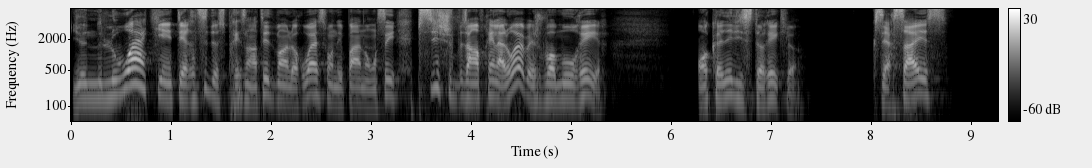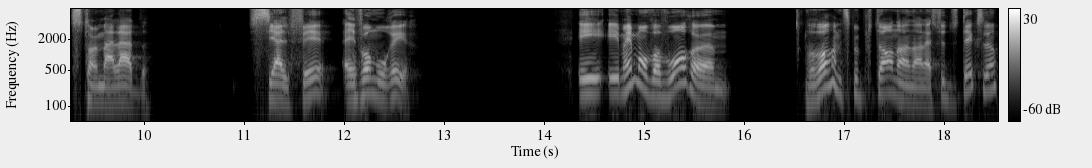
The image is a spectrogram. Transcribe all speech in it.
Il y a une loi qui interdit de se présenter devant le roi si on n'est pas annoncé. Puis si je enfreins la loi, ben, je vais mourir. On connaît l'historique. là. Xerxès, c'est un malade. Si elle le fait, elle va mourir. Et, même, on va voir, euh, on va voir un petit peu plus tard dans, la suite du texte, là,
